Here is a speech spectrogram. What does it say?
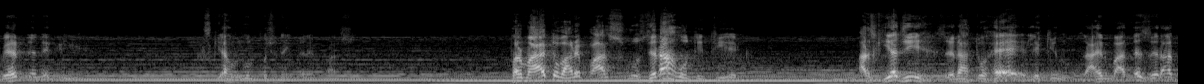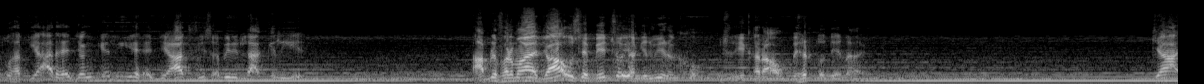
مہر دینے کے لیے؟ اس کیا حضور کچھ نہیں میرے پاس؟ فرمایا، تمہارے پاس وہ زرا ہوتی تھی ایک۔ عرض کیا جی زرا تو ہے، لیکن ظاہر بات ہے زرا تو ہتھیار ہے، جنگ کے لیے ہے، جہاد فی سبیل اللہ کے لیے۔ آپ نے فرمایا، جاؤ، اسے بیچو یا گروی رکھو کچھ لے کر آؤ مہر تو دینا ہے۔ کیا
